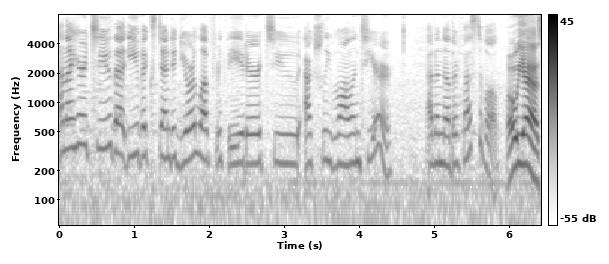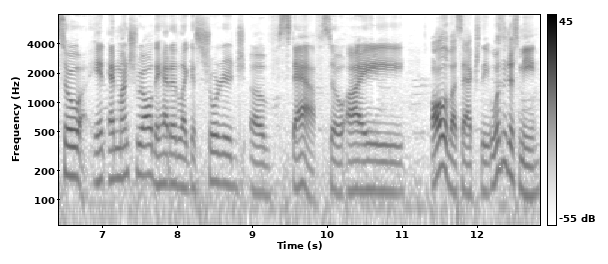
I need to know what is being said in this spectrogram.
and I heard too that you've extended your love for theater to actually volunteer at another festival. Oh yeah, so in, at Montreal they had a, like a shortage of staff. So I, all of us actually, it wasn't just me.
